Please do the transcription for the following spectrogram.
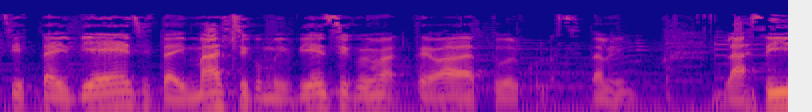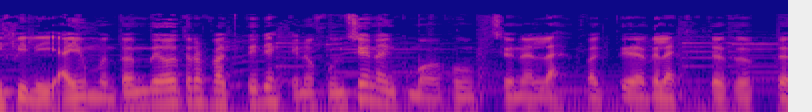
si estáis bien, si estáis mal, si comís bien, si comís mal, te va a dar tuberculosis, da lo mismo. La sífilis, hay un montón de otras bacterias que no funcionan como funcionan las bacterias de las que te,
